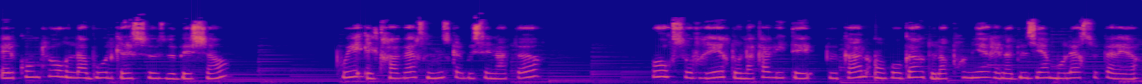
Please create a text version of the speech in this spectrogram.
il contourne la boule graisseuse de Béchin, puis il traverse le muscle buccinateur pour s'ouvrir dans la cavité buccale en regard de la première et la deuxième molaire supérieure.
